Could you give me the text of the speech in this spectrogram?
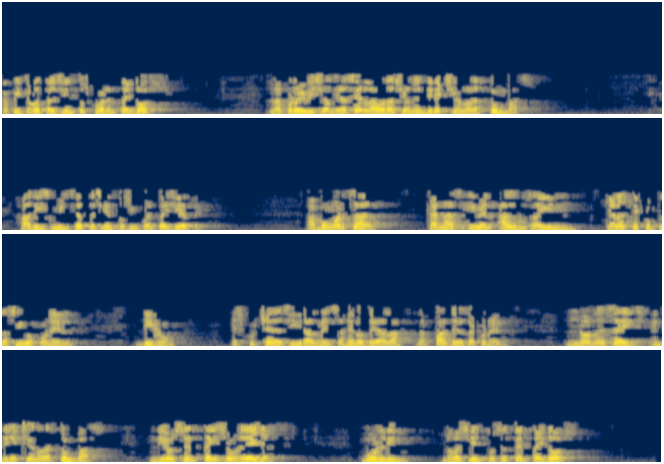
Capítulo 342. La prohibición de hacer la oración en dirección a las tumbas. Hadís 1757. Abu Marsal, Canas ibn al-Husayn, que Alá esté complacido con él, dijo, escuché decir al mensajero de Alá, la paz de Dios con él, no recéis en dirección a las tumbas, ni os sentéis sobre ellas. Muslim 972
